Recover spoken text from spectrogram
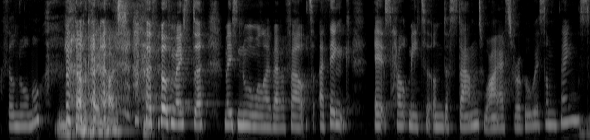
I feel normal. Yeah, okay, nice. I feel the most uh, most normal I've ever felt. I think it's helped me to understand why I struggle with some things,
